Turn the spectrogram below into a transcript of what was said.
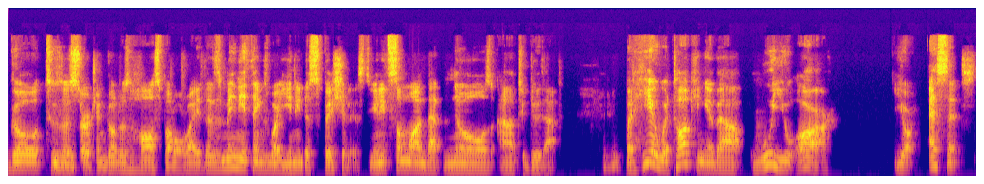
go to the mm-hmm. surgeon, go to the hospital, right? There's many things where you need a specialist. You need someone that knows how to do that. Mm-hmm. But here we're talking about who you are, your essence.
